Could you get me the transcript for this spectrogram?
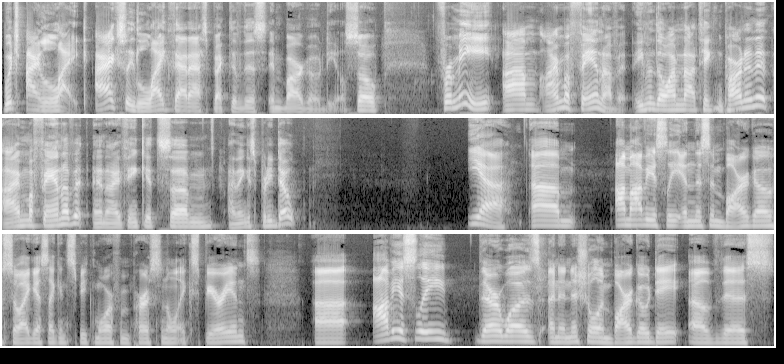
which I like. I actually like that aspect of this embargo deal. So for me, um, I'm a fan of it. Even though I'm not taking part in it, I'm a fan of it, and I think it's um, I think it's pretty dope. Yeah. Um, I'm obviously in this embargo, so I guess I can speak more from personal experience. Uh, obviously, there was an initial embargo date of this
